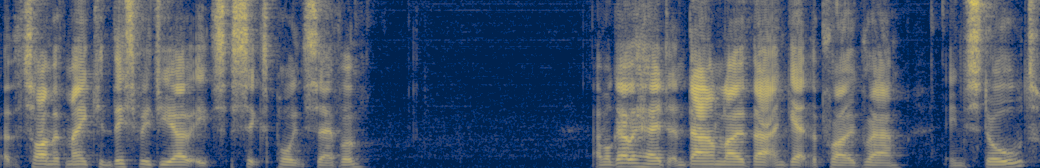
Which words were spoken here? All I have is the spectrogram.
At the time of making this video, it's 6.7. And we'll go ahead and download that and get the program installed.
